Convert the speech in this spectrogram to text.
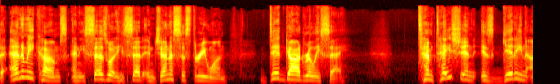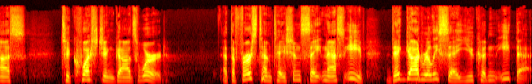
The enemy comes and he says what he said in Genesis 3 1. Did God really say? Temptation is getting us to question God's word. At the first temptation, Satan asked Eve, Did God really say you couldn't eat that?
